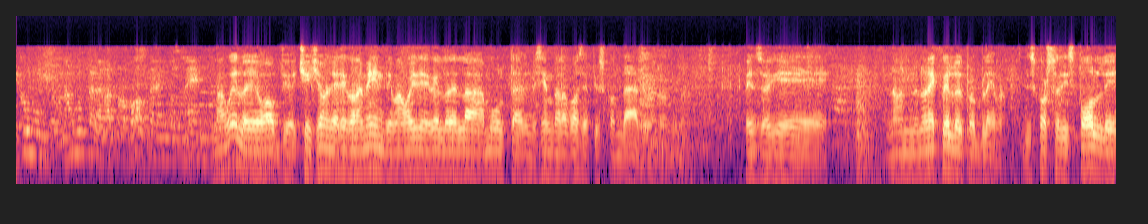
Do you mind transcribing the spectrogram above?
oppure no, e comunque una multa verrà proposta eventualmente ma quello è ovvio, cioè, ci sono dei regolamenti, ma voglio dire, quello della multa mi sembra la cosa più scontata, non, penso che non, non, è quello il problema. Il discorso di Spolli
